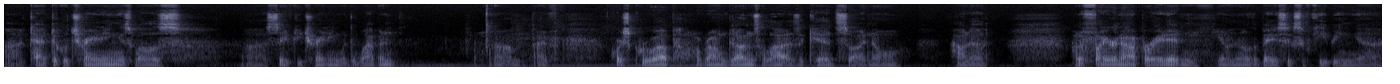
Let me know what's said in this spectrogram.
uh, tactical training as well as uh, safety training with the weapon. Um, I've, of course, grew up around guns a lot as a kid, so I know how to how to fire and operate it, and you know know the basics of keeping uh,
